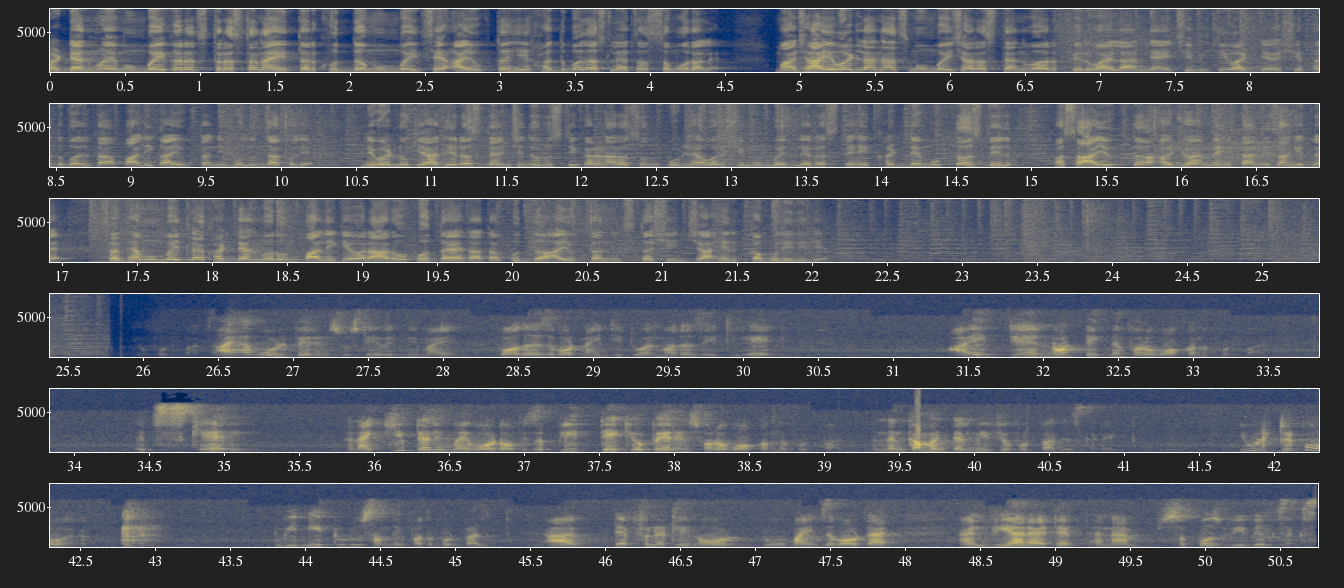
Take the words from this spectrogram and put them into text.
खड्ड्यांमुळे मुंबईकरच त्रस्त नाही तर खुद्द मुंबईचे आयुक्तही हतबल असल्याचं समोर आलंय. माझ्या आईवडिलांनाच मुंबईच्या रस्त्यांवर फिरवायला न्यायची भीती वाटते अशी हतबलता पालिका आयुक्तांनी बोलून दाखवली आहे. निवडणुकीआधी रस्त्यांची दुरुस्ती करणार असून पुढल्या वर्षी मुंबईतले रस्ते हे खड्डेमुक्त असतील असं आयुक्त अजॉय मेहतांनी सांगितलंय. सध्या मुंबईतल्या खड्ड्यांवरून पालिकेवर आरोप होत आहेत आता खुद्द आयुक्तांनीच तशी जाहीर कबुली दिली आहे. I have old parents who stay with me. My father is about 92 and mother is 88. I dare not take them for a walk on the footpath. It's scary. And I keep telling my ward officer, please take your parents for a walk on the footpath. And then come and tell me if your footpath is correct. You will trip over. we need to do something for the footpath. I have definitely no two minds about that. And we are at it, and I suppose we will succeed.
